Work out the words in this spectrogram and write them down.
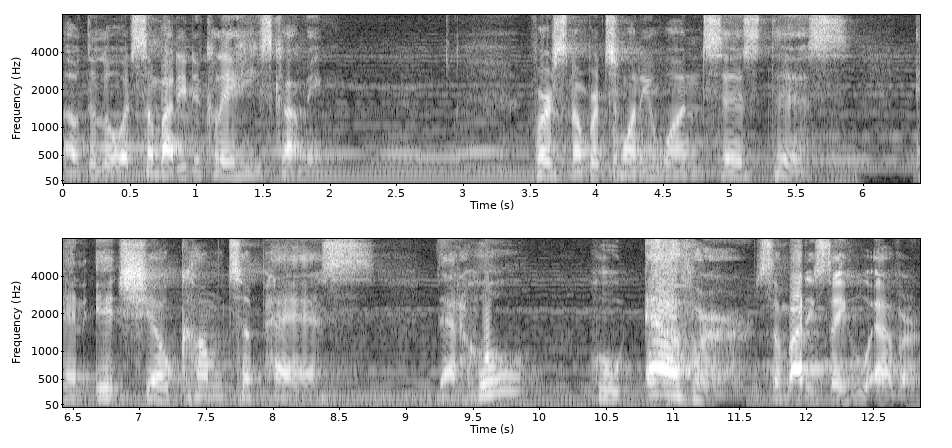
of the Lord. Somebody declare he's coming. Verse number 21 says this, and it shall come to pass that who? Whoever, somebody say whoever.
